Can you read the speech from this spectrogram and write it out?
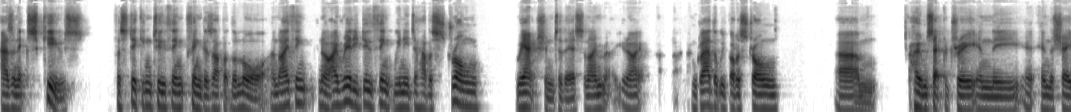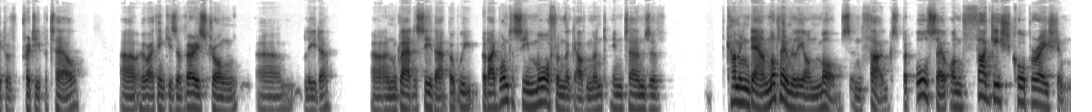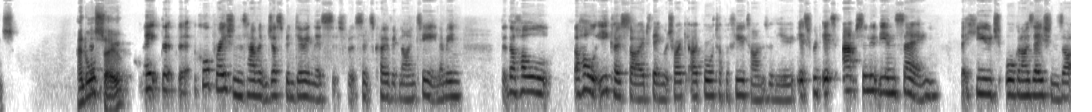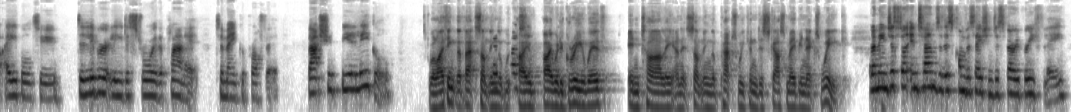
as an excuse for sticking two think, fingers up at the law. And I think, no, I really do think we need to have a strong reaction to this. And I'm, you know, I, I'm glad that we've got a strong um, Home Secretary in the in the shape of Priti Patel, uh, who I think is a very strong um, leader. Uh, and I'm glad to see that. But we, but I want to see more from the government in terms of coming down not only on mobs and thugs, but also on thuggish corporations, and also They, the, the corporations haven't just been doing this since, since COVID nineteen. I mean, the, the whole the whole ecocide thing, which I, I brought up a few times with you, it's it's absolutely insane that huge organizations are able to deliberately destroy the planet to make a profit. That should be illegal. Well, I think that that's something that I, I would agree with entirely, and it's something that perhaps we can discuss maybe next week. I mean, just in terms of this conversation, just very briefly,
